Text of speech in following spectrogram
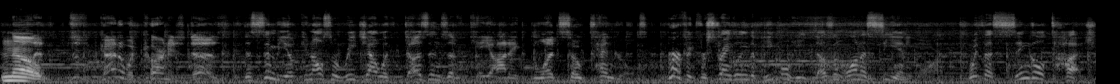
No. That's just kind of what Carnage does. The symbiote can also reach out with dozens of chaotic, blood-soaked tendrils, perfect for strangling the people he doesn't want to see anymore. With a single touch,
